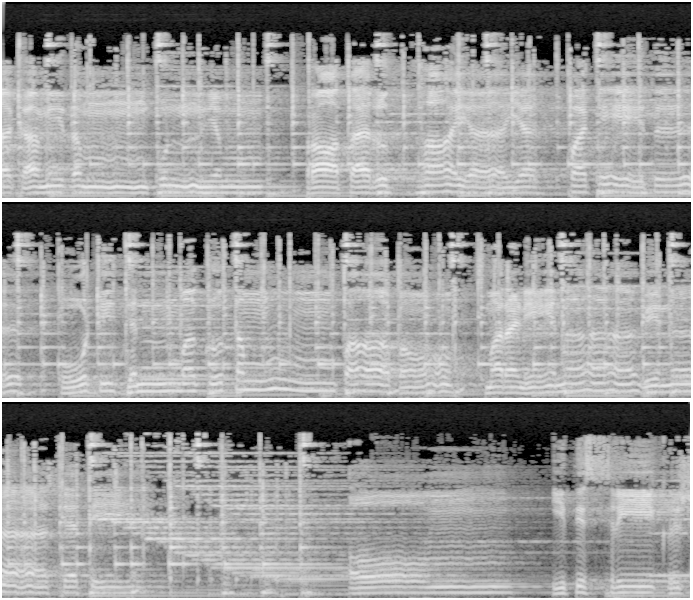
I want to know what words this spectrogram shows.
कृष्णाष्टकमिदम् पुण्यम् प्रातरुद्धाय यः पठेत् कोटिजन्मकृतम् पापम् स्मरणेन विनश्यति ओ इति श्रीकृष्णाष्टकम्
